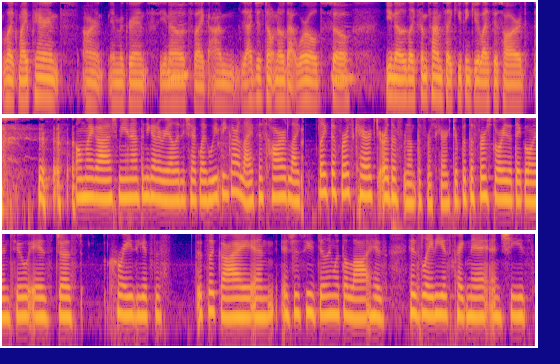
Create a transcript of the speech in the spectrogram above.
Like my parents aren't immigrants, you know. It's like I'm. I just don't know that world. So, you know, like sometimes like you think your life is hard. oh my gosh, me and Anthony got a reality check. Like we think our life is hard. Like like the first character or the not the first character, but the first story that they go into is just crazy. It's this it's a guy and it's just he's dealing with a lot. His his lady is pregnant and she's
